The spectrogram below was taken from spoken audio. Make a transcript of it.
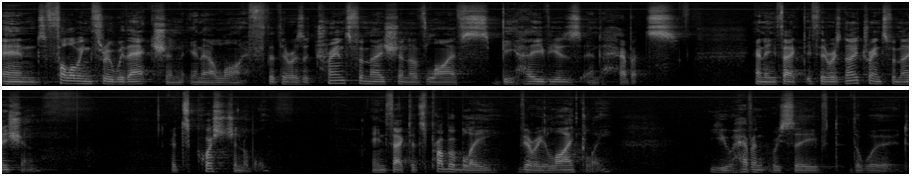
and following through with action in our life, that there is a transformation of life's behaviours and habits. And in fact, if there is no transformation, it's questionable. In fact, it's probably very likely you haven't received the word.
